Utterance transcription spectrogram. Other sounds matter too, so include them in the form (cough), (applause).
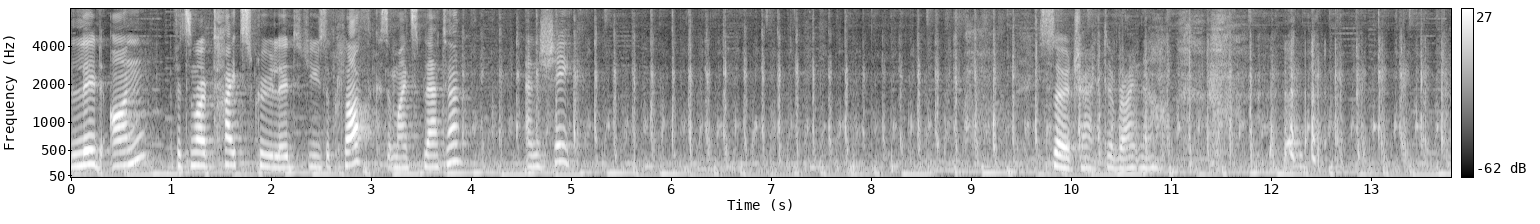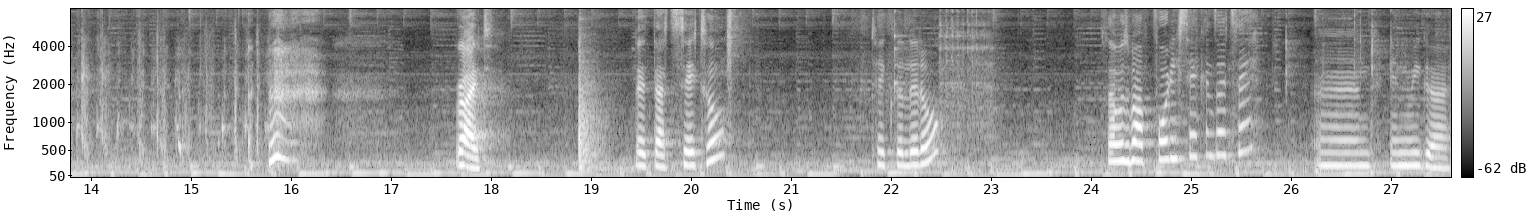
lid on. If it's not a tight screw lid, use a cloth because it might splatter, and shake. So attractive right now. (laughs) right. Let that settle. Take the lid off. So that was about 40 seconds, I'd say. And in we go.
